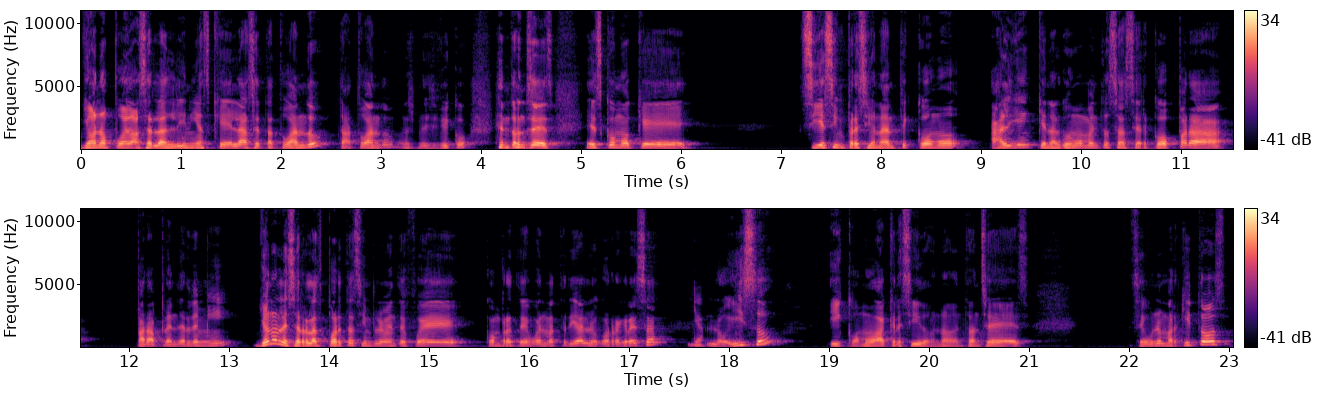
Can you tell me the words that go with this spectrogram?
yo no puedo hacer las líneas que él hace tatuando, tatuando, específico. Entonces, es como que sí es impresionante cómo alguien que en algún momento se acercó para, para aprender de mí, yo no le cerré las puertas, simplemente fue cómprate buen material, luego regresa, lo hizo y cómo ha crecido, ¿no? Entonces, se une Marquitos,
